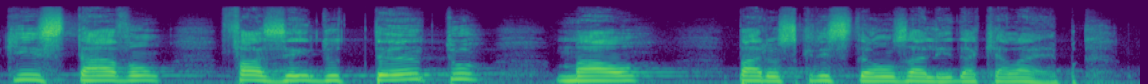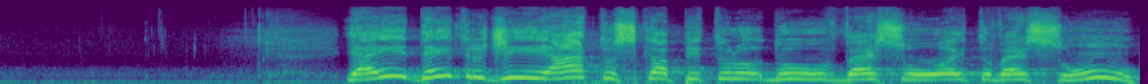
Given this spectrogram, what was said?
que estavam fazendo tanto mal para os cristãos ali daquela época. E aí, dentro de Atos, capítulo do verso 8, verso 1,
